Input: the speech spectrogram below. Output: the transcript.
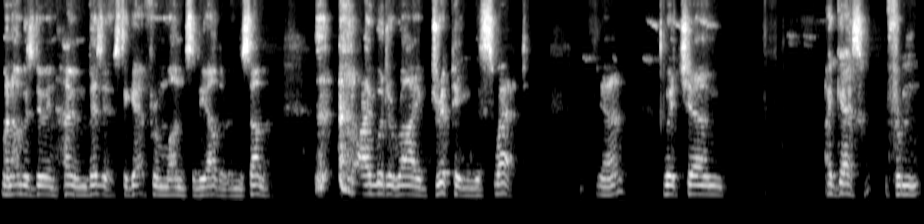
when I was doing home visits to get from one to the other in the summer, I would arrive dripping with sweat. Yeah, which um, I guess from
